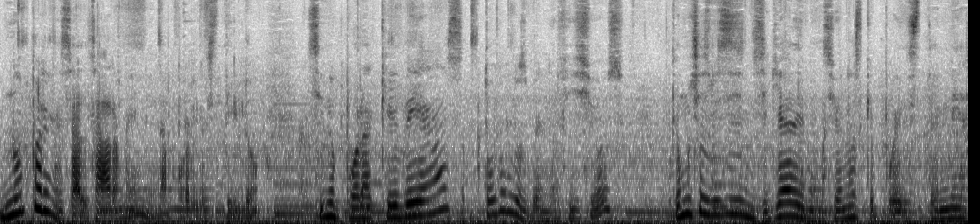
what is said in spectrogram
no para ensalzarme ni nada por el estilo, sino para que veas todos los beneficios que muchas veces ni siquiera dimensionas que puedes tener.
